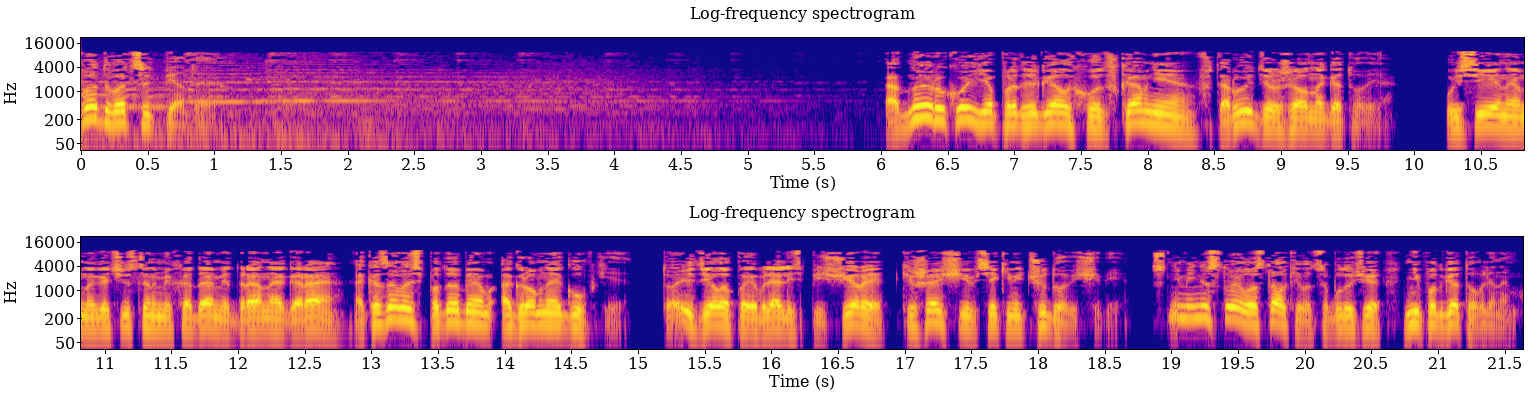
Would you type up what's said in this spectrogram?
Глава 25 Одной рукой я продвигал ход в камне, вторую держал наготове. Усеянная многочисленными ходами драная гора оказалась подобием огромной губки. То и дело появлялись пещеры, кишащие всякими чудовищами. С ними не стоило сталкиваться, будучи неподготовленным.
